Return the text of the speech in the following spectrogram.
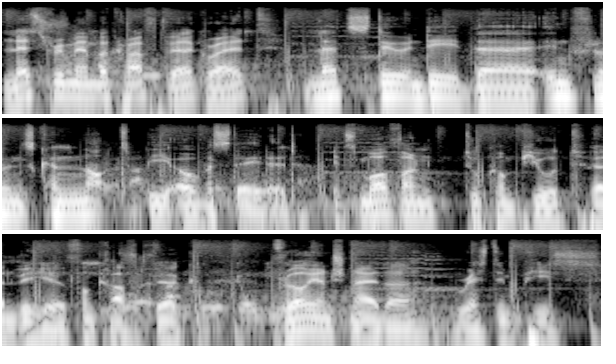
Let's remember Kraftwerk, right? Let's do indeed. The influence cannot be overstated. It's more fun to compute, hören wir hier von Kraftwerk. Florian Schneider, rest in peace.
